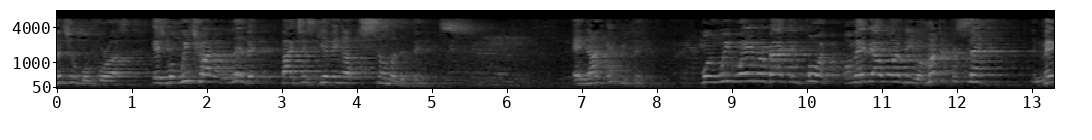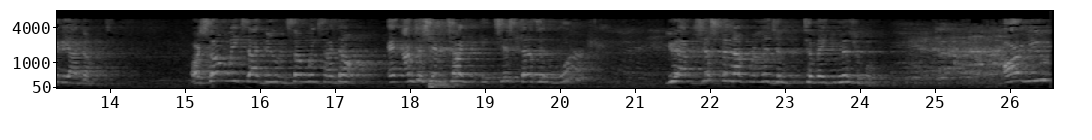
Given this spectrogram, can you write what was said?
miserable for us is when we try to live it by just giving up some of the things and not everything. When we waver back and forth, well, maybe I want to be 100%, and maybe I don't. Or some weeks I do, and some weeks I don't. And I'm just here to tell you, it just doesn't work. You have just enough religion to make you miserable. Are you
